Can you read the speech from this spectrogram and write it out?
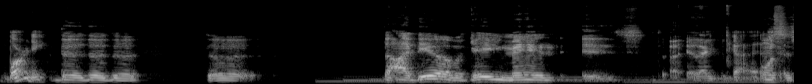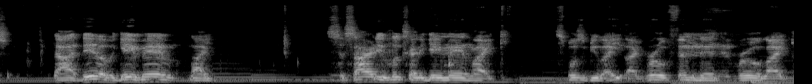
Barney. the the the the the idea of a gay man is like God, on the idea of a gay man like society looks at a gay man like supposed to be like like real feminine and real like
